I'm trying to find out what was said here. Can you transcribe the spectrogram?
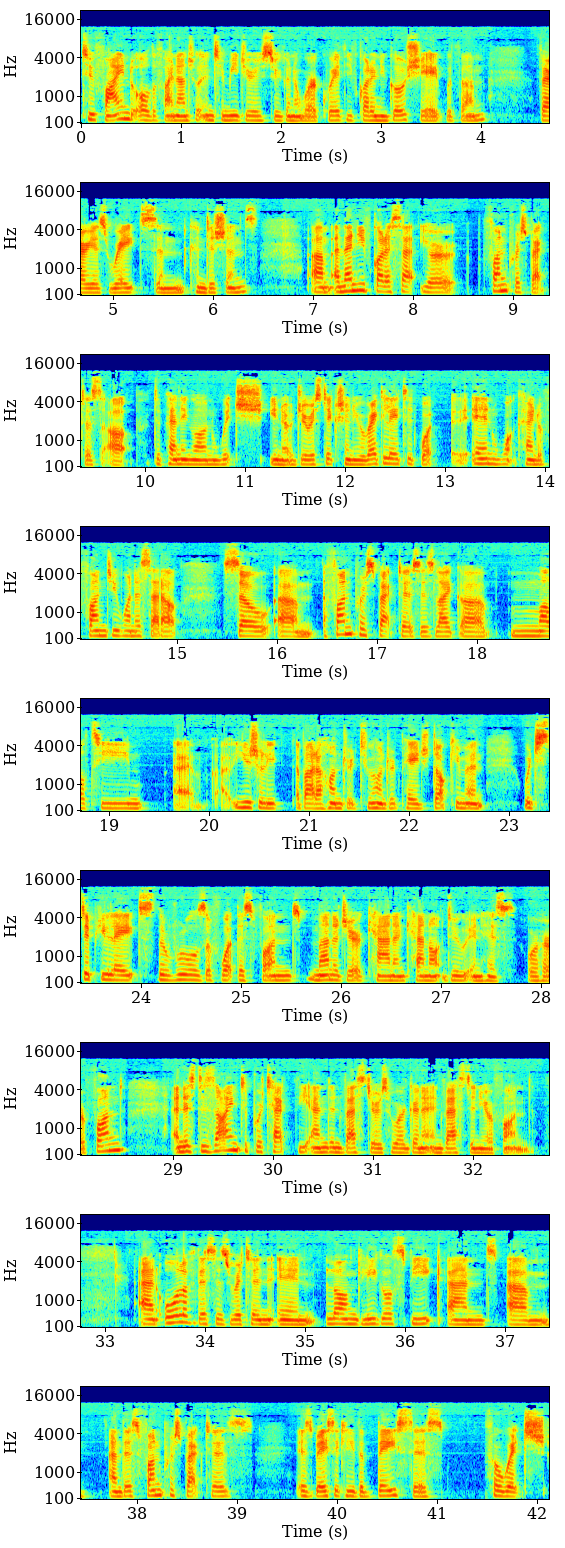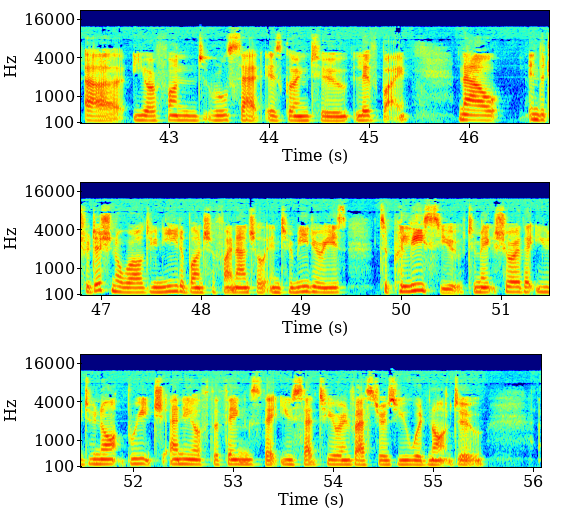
to find all the financial intermediaries you're going to work with. You've got to negotiate with them various rates and conditions. Um, and then you've got to set your fund prospectus up depending on which you know jurisdiction you're regulated what in what kind of fund you want to set up so um, a fund prospectus is like a multi uh, usually about a 100 200 page document which stipulates the rules of what this fund manager can and cannot do in his or her fund and is designed to protect the end investors who are going to invest in your fund. And all of this is written in long legal speak, and um, and this fund prospectus is basically the basis for which uh, your fund rule set is going to live by. Now, in the traditional world, you need a bunch of financial intermediaries to police you to make sure that you do not breach any of the things that you said to your investors you would not do.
